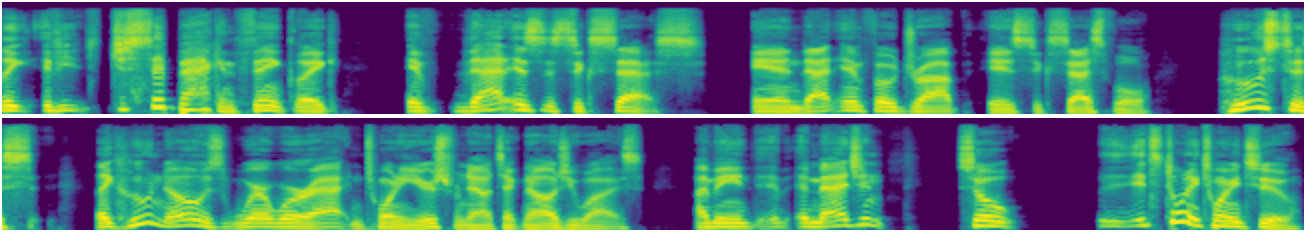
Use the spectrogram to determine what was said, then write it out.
like, if you just sit back and think, like, if that is a success and that info drop is successful, who's to like, who knows where we're at in 20 years from now, technology wise? I mean, imagine. So it's 2022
